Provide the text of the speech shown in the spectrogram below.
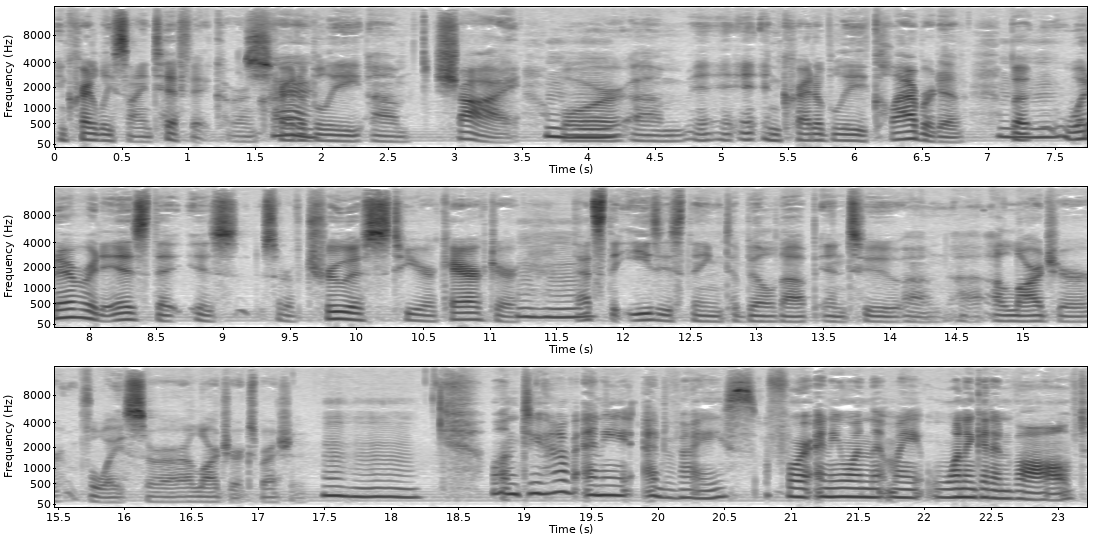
incredibly scientific or incredibly um, shy or um, I- I- incredibly collaborative. But whatever it is that is sort of truest to your character, that's the easiest thing to build up into um, a, a larger voice or a larger expression. Well, do you have any advice for anyone that might want to get involved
